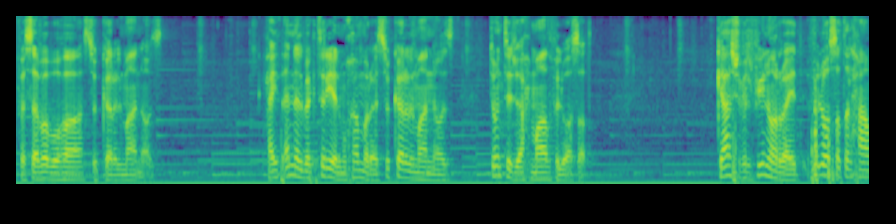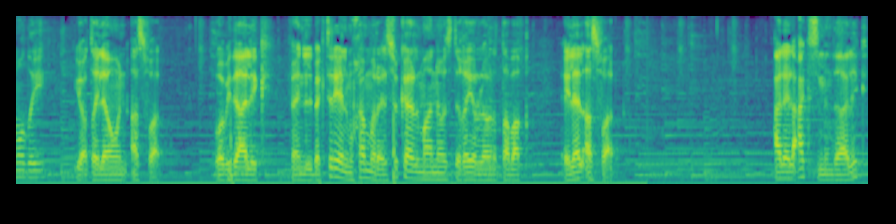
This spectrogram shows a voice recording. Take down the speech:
فسببها سكر المانوز. حيث أن البكتيريا المخمرة لسكر المانوز تنتج أحماض في الوسط. كاشف ال phenol red؟ في الوسط الحامضي يعطي لون أصفر. وبذلك فإن البكتيريا المخمرة لسكر المانوز تغير لون الطبق إلى الأصفر. على العكس من ذلك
